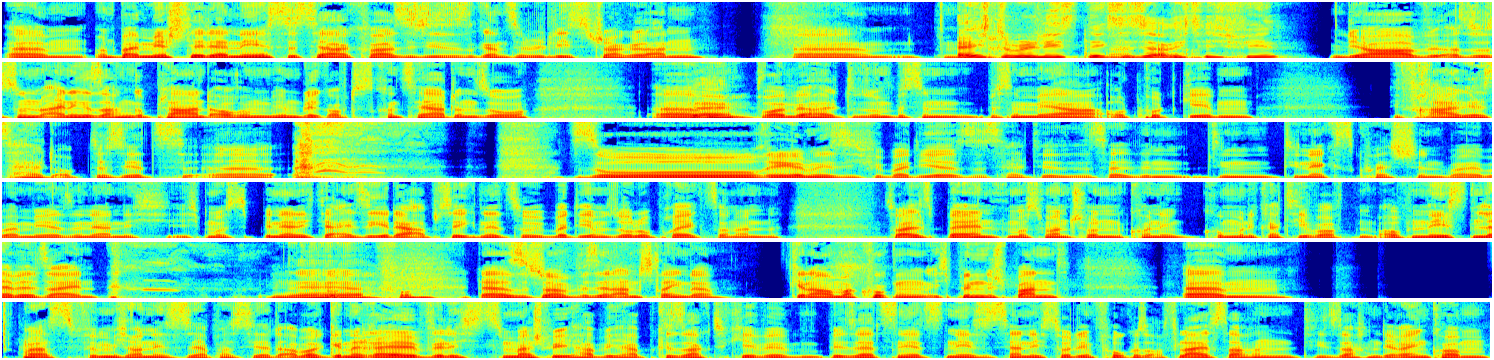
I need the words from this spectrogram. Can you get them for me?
Ähm, und bei mir steht ja nächstes Jahr quasi dieses ganze Release-Struggle an. Ähm, Echt, du released nächstes Ja, Jahr ja. richtig viel? Ja, also es sind einige Sachen geplant, auch im Hinblick auf das Konzert und so. Ähm, Geil. wollen wir halt so ein bisschen, bisschen mehr Output geben. Die Frage ist halt, ob das jetzt äh, so regelmäßig wie bei dir ist. Es ist halt, ist halt die, die, die next question, weil bei mir sind ja nicht, ich muss, bin ja nicht der Einzige, der absegnet, so wie bei dir im Soloprojekt, sondern so als Band muss man schon kommunikativ auf, dem- auf dem nächsten Level sein. Ja, So. ja, voll. Da ist es schon ein bisschen anstrengender. Genau, mal gucken. Ich bin gespannt, ähm, was für mich auch nächstes Jahr passiert. Aber generell will ich zum Beispiel, habe ich hab gesagt, okay, wir, wir setzen jetzt nächstes Jahr nicht so den Fokus auf Live-Sachen, die Sachen, die reinkommen,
